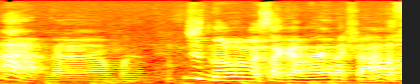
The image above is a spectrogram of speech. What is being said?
Ah, não, mano. De novo essa galera chata.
